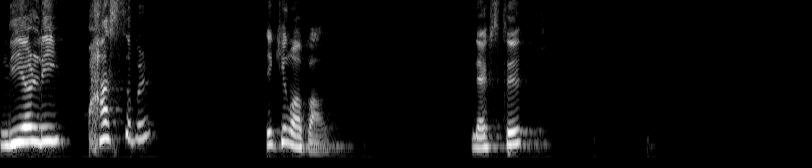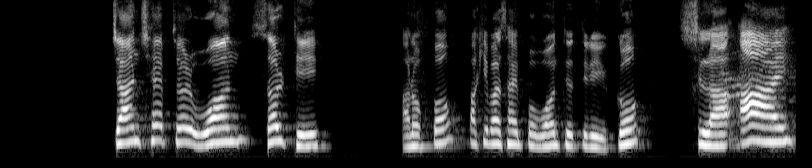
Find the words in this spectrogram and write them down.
really possible? Thinking about. Next. John chapter 1, 30. Ano po? Pakibasahin po 1, 2, 3 go. Sila ay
